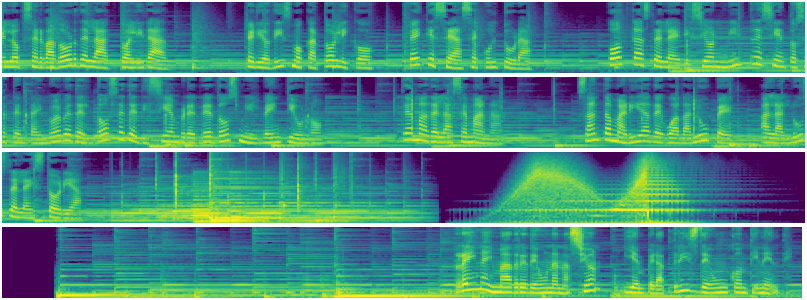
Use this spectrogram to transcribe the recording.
El observador de la actualidad. Periodismo católico, fe que se hace cultura. Podcast de la edición 1379 del 12 de diciembre de 2021. Tema de la semana. Santa María de Guadalupe, a la luz de la historia. Reina y madre de una nación y emperatriz de un continente.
